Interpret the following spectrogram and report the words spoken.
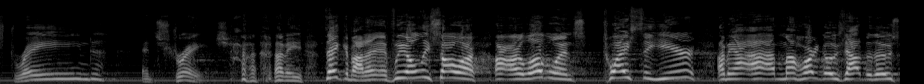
Strained and strange. I mean, think about it. If we only saw our, our, our loved ones twice a year, I mean, I, I, my heart goes out to those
